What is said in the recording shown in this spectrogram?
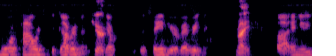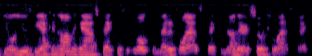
more power to the government. Sure. The government is the savior of everything. Right. Uh, and you, you'll use the economic aspect as well as the medical aspect and other social aspects.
